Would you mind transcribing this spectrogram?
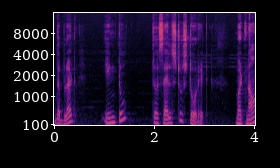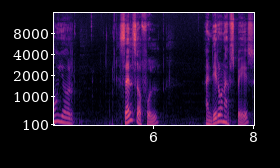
the blood into the cells to store it. But now your cells are full and they don't have space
